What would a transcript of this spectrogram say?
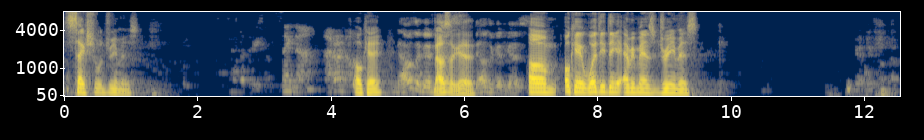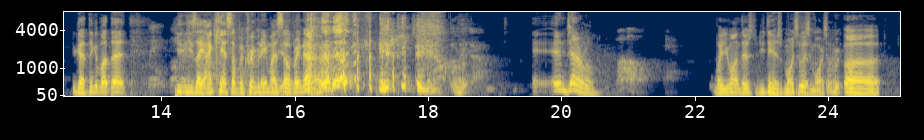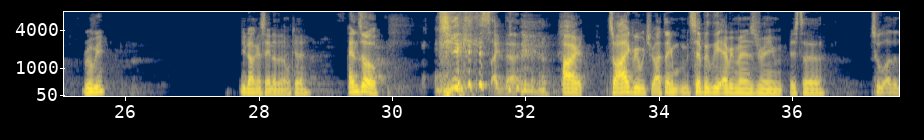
sexual dream is? Like, nah, I don't know. Okay. That was a good. That was a good. That was a good guess. Um. Okay. What do you think every man's dream is? You gotta think about that. He, he's like, I can't self-incriminate myself right now. In general, what you want? There's. You think there's more to it? There's it? more to it? Uh, Ruby. You're not gonna say nothing, okay? Enzo. Just like that. All right. So I agree with you. I think typically every man's dream is to two other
